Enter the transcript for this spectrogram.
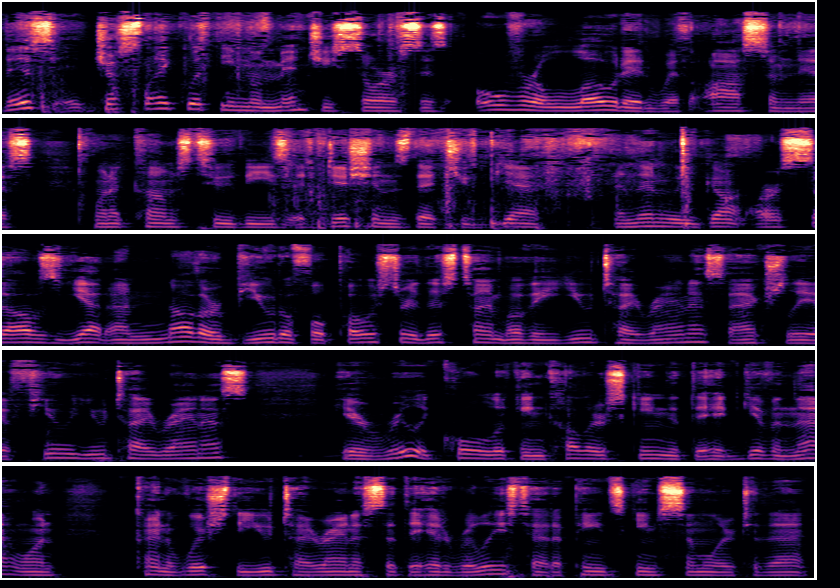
This, just like with the Mamenchisaurus, is overloaded with awesomeness when it comes to these editions that you get. And then we've got ourselves yet another beautiful poster, this time of a Yutyrannus, actually a few Yutyrannus. Here, really cool looking color scheme that they had given that one. Kind of wish the Yutyrannus that they had released had a paint scheme similar to that.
